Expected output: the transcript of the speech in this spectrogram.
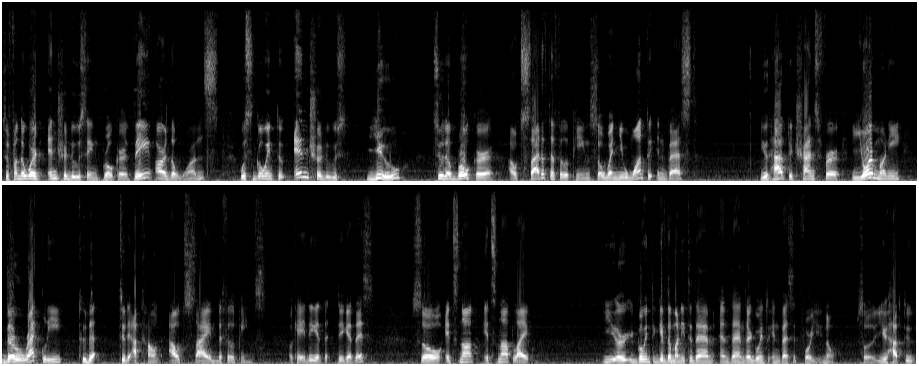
So from the word introducing broker, they are the ones who's going to introduce you to the broker outside of the Philippines. So when you want to invest, you have to transfer your money directly to the to the account outside the Philippines. Okay, do you get do you get this? So it's not it's not like you're going to give the money to them and then they're going to invest it for you. No. So you have to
